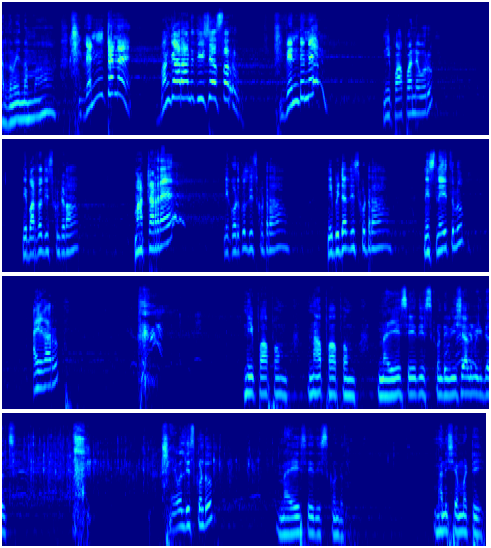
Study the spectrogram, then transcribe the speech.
అర్థమైందమ్మా? వెంటనే బంగారాన్ని తీసేస్తారు. వెండిని నీ పాపాన్ని ఎవరు? నీ భర్త తీసుకుంటాడా? మాట్లాడరే. నీ కొడుకులు తీసుకుంటారా? నీ బిడ్డలు తీసుకుంటారా? నీ స్నేహితులు? అయ్యగారు? నీ పాపం నా పాపం నా ఏసే తీసుకుంటే విషయాలు మీకు తెలుసు. ఎవరు తీసుకుండు? నైసే తీసుకోండు. తీసుకుండు మనిషి ఎమ్మటి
